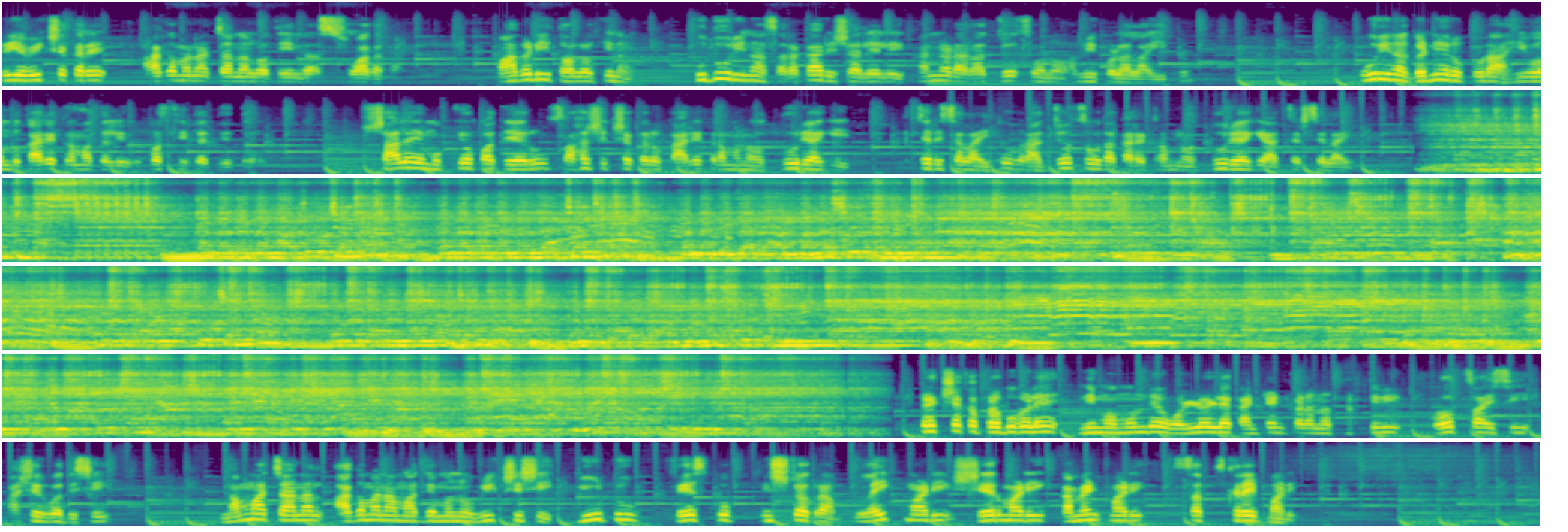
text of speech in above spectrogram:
ಪ್ರಿಯ ವೀಕ್ಷಕರೇ, ಆಗಮನ ಚಾನಲ್ ವತಿಯಿಂದ ಸ್ವಾಗತ. ಮಾಗಡಿ ತಾಲೂಕಿನ ಕುದೂರಿನ ಸರಕಾರಿ ಶಾಲೆಯಲ್ಲಿ ಕನ್ನಡ ರಾಜ್ಯೋತ್ಸವವನ್ನು ಹಮ್ಮಿಕೊಳ್ಳಲಾಯಿತು. ಊರಿನ ಗಣ್ಯರು ಕೂಡ ಈ ಒಂದು ಕಾರ್ಯಕ್ರಮದಲ್ಲಿ ಉಪಸ್ಥಿತರಿದ್ದರು. ಶಾಲೆಯ ಮುಖ್ಯೋಪಾಧ್ಯಾಯರು, ಸಹ ಶಿಕ್ಷಕರು ಕಾರ್ಯಕ್ರಮವನ್ನು ಅದ್ದೂರಿಯಾಗಿ ಆಚರಿಸಲಾಯಿತು. ರಾಜ್ಯೋತ್ಸವದ ಕಾರ್ಯಕ್ರಮವನ್ನು ಅದ್ದೂರಿಯಾಗಿ ಆಚರಿಸಲಾಯಿತು. ಕನ್ನಡದ ಮಾತು ಚಂದ ಕನ್ನಡದ ನೆಲ ಚಂದ ಕನ್ನಡಿಗರ ಮನಸ್ಸು ಚೆನ್ನ. ಪ್ರೇಕ್ಷಕ ಪ್ರಭುಗಳೇ, ನಿಮ್ಮ ಮುಂದೆ ಒಳ್ಳೊಳ್ಳೆ ಕಂಟೆಂಟ್ಗಳನ್ನು ತರ್ತೀವಿ. ಪ್ರೋತ್ಸಾಹಿಸಿ, ಆಶೀರ್ವದಿಸಿ. ನಮ್ಮ ಚಾನಲ್ ಆಗಮನ ಮಾಧ್ಯಮವನ್ನು ವೀಕ್ಷಿಸಿ. ಯೂಟ್ಯೂಬ್ ಫೇಸ್ಬುಕ್ ಇನ್ಸ್ಟಾಗ್ರಾಮ್ ಲೈಕ್ ಮಾಡಿ ಶೇರ್ ಮಾಡಿ ಕಮೆಂಟ್ ಮಾಡಿ ಸಬ್ಸ್ಕ್ರೈಬ್ ಮಾಡಿ.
